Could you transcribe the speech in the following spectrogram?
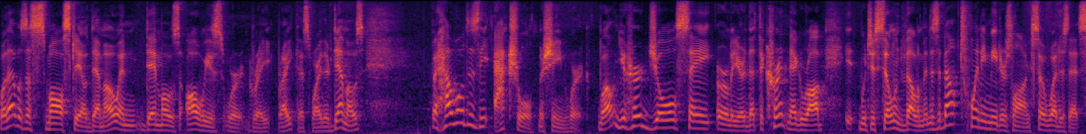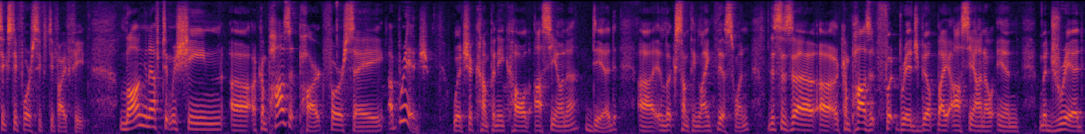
Well, that was a small scale demo, and demos always work great, right? That's why they're demos. But how well does the actual machine work? Well, you heard Joel say earlier that the current Megarob, which is still in development, is about 20 meters long. So what is that, 64, 65 feet? Long enough to machine uh, a composite part for, say, a bridge which a company called Acciona did. Uh, it looks something like this one. This is a, a composite footbridge built by Acciona in Madrid.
